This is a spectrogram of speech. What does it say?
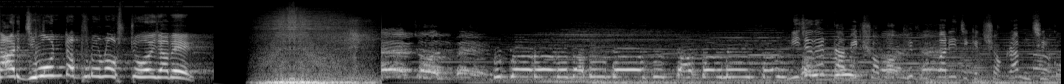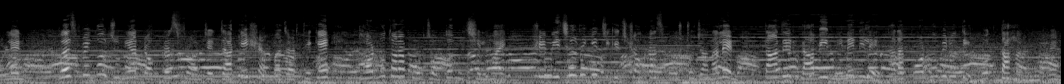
তার জীবনটা পুরো নষ্ট হয়ে যাবে। নিজেদের দাবির সপক্ষে বুধবারই চিকিৎসকরা মিছিল করলেন। ওয়েস্ট বেঙ্গল জুনিয়র ডক্টরস ফ্রন্টের ডাকে শ্যামবাজার থেকে ধর্মতলা পর্যন্ত মিছিল হয়। সেই মিছিল থেকে চিকিৎসকরা স্পষ্ট জানালেন তাদের দাবি মেনে নিলে তারা কর্মবিরতি প্রত্যাহার করবেন।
